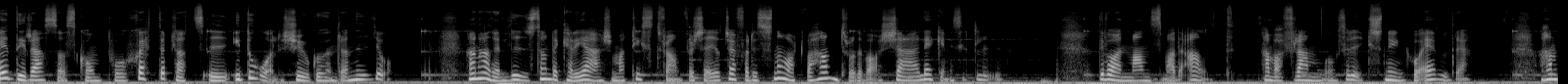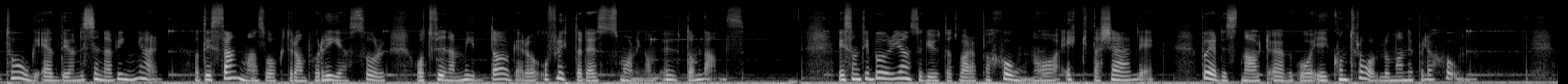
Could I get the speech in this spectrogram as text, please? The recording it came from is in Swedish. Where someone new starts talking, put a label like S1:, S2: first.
S1: Eddie Razzas kom på sjätte plats i Idol 2009. Han hade en lysande karriär som artist framför sig och träffade snart vad han trodde var kärleken i sitt liv. Det var en man som hade allt. Han var framgångsrik, snygg och äldre. Han tog Eddie under sina vingar och tillsammans åkte de på resor, åt fina middagar och flyttade så småningom utomlands. Det som till början såg ut att vara passion och äkta kärlek började snart övergå i kontroll och manipulation.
